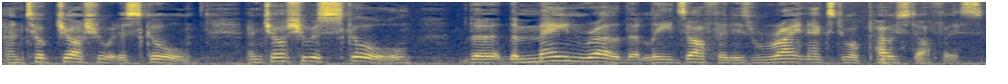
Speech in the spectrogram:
and took Joshua to school. And Joshua's school, the, the main road that leads off it is right next to a post office.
